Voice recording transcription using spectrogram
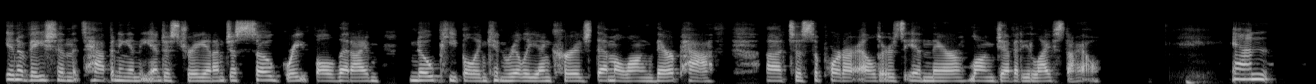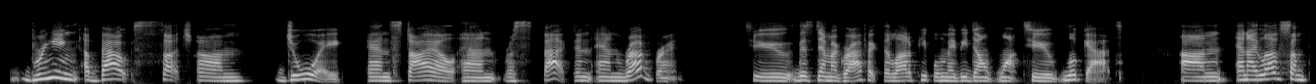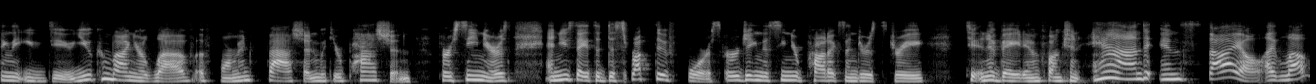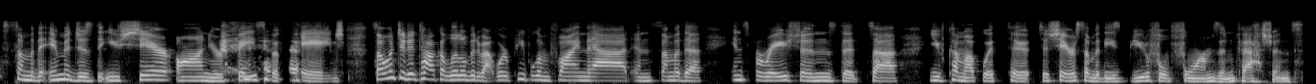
innovation that's happening in the industry. And I'm just so grateful that I know people and can really encourage them along their path uh, to support our elders in their longevity lifestyle. And bringing about such um, joy and style and respect and, and reverence to this demographic that a lot of people maybe don't want to look at. Um, and I love something that you do. You combine your love of form and fashion with your passion for seniors. And you say it's a disruptive force, urging the senior products industry to innovate and function and in style. I love some of the images that you share on your Facebook page. So I want you to talk a little bit about where people can find that and some of the inspirations that uh, you've come up with to, to share some of these beautiful forms and fashions.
